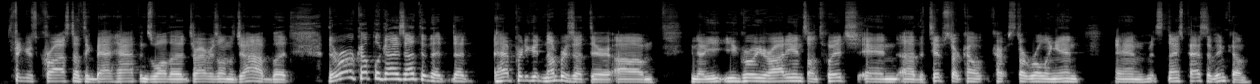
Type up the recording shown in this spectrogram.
fingers crossed nothing bad happens while the driver's on the job but there are a couple of guys out there that that have pretty good numbers out there. Um, you know you, you, grow your audience on twitch and uh, the tips start start rolling in and it's nice passive income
